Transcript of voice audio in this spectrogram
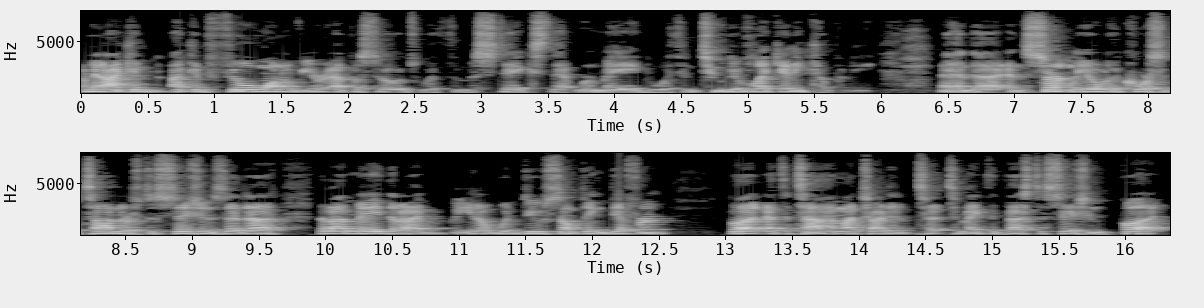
I mean, I could I could fill one of your episodes with the mistakes that were made with Intuitive, like any company. And uh, and certainly over the course of time, there's decisions that uh, that I made that I you know would do something different. But at the time, I tried to, to, to make the best decision. But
